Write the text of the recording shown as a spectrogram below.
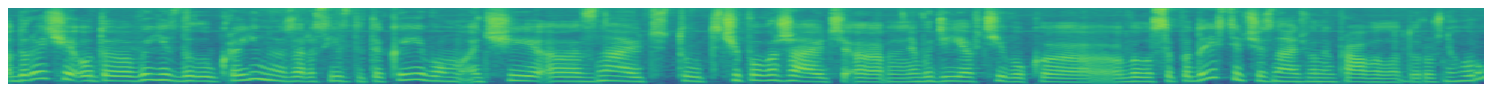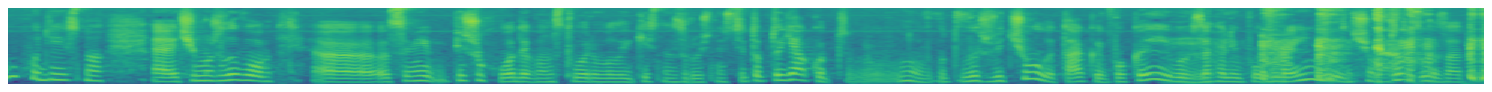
А до речі, от е, ви їздили Україною, зараз їздите Києвом. Чи е, знають тут, чи поважають е, водії автівок велосипедистів, чи знають вони правила дорожнього руху дійсно? Чи можливо самі пішоходи вам створювали якісь незручності? Тобто, як от ну от ви ж відчули так і по Києву, і взагалі по Україні, то що можете сказати?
